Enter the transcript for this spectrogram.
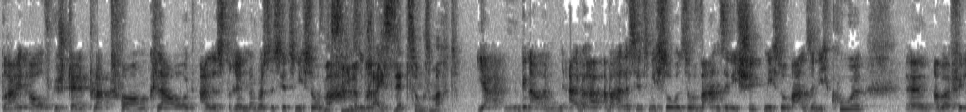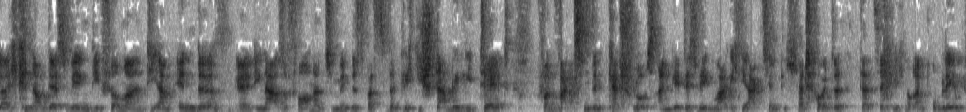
breit aufgestellt, Plattform, Cloud, alles drin, aber es ist jetzt nicht so massive Preissetzungsmacht. Ja, genau. Aber, aber alles jetzt nicht so, so wahnsinnig schick, nicht so wahnsinnig cool. Ähm, aber vielleicht genau deswegen die Firma, die am Ende äh, die Nase vorne hat, zumindest was wirklich die Stabilität von wachsenden Cashflows angeht. Deswegen mag ich die Aktie und ich hatte heute tatsächlich noch ein Problem.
